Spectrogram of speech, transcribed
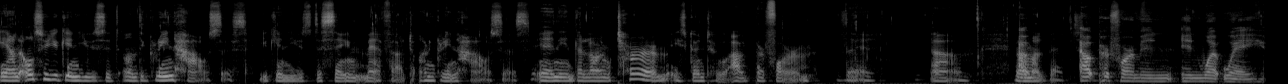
And also you can use it on the greenhouses. You can use the same method on greenhouses. And in the long term it's going to outperform the um, normal beds Outperform in, in what way?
